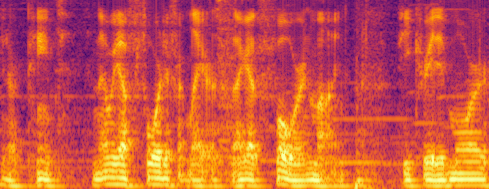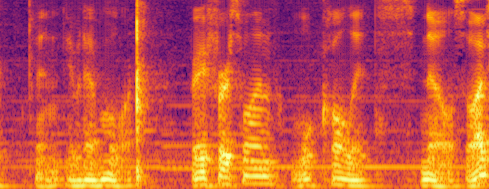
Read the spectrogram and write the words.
Hit our paint. And now we have four different layers because I got four in mine. If you created more, then it would have more. Very first one, we'll call it snow. So I've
